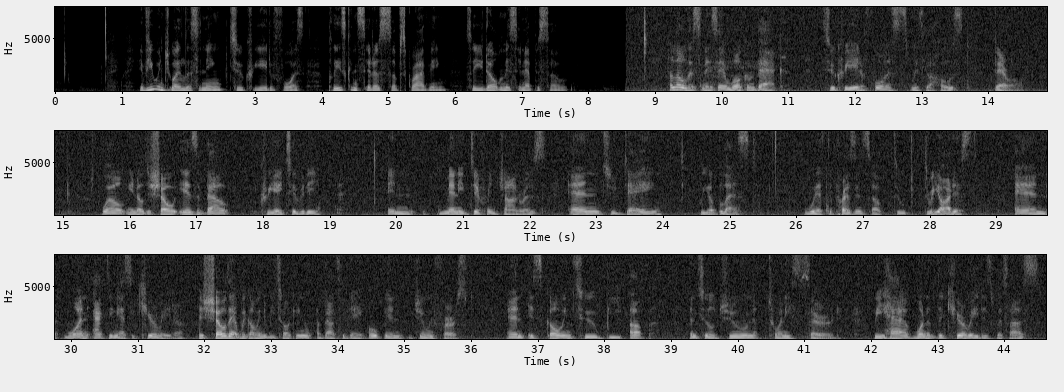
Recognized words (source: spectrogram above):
If you enjoy listening to Creative Force, please consider subscribing so you don't miss an episode. Hello, listeners, and welcome back to Creative Force with your host, Beryl. Well, you know, the show is about creativity in many different genres, and today we are blessed with the presence of th- three artists and one acting as a curator. The show that we're going to be talking about today opened June 1st, and it's going to be up until June 23rd. We have one of the curators with us,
